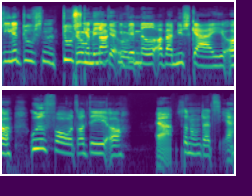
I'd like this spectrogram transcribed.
Line, du, sådan, du, du skal nok blive ved med at være nysgerrig og udfordre det og Ja. sådan nogle der... Ja.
